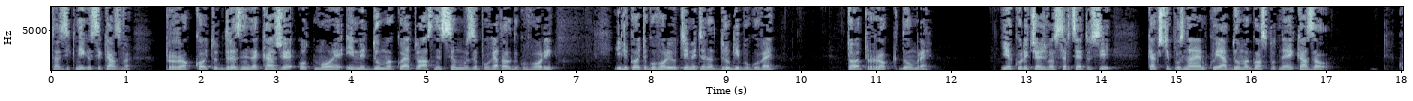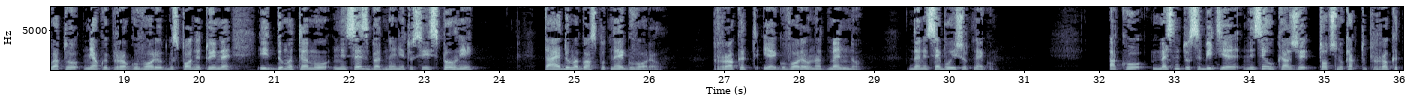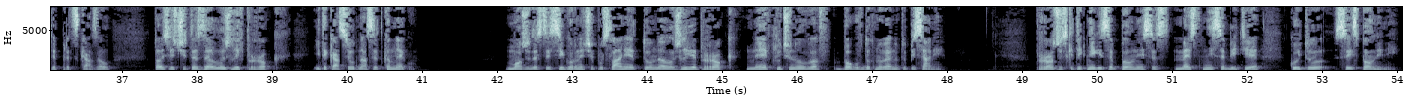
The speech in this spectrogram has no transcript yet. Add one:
тази книга се казва Пророк, който дръзне да каже от мое име дума, която аз не съм му заповядал да говори, или който говори от името на други богове, той е пророк да умре. И ако речеш в сърцето си, как ще познаем коя дума Господ не е казал? Когато някой пророк говори от Господнето име и думата му не се сбъдне, нито се изпълни, тая дума Господ не е говорил. Пророкът я е говорил надменно, да не се боиш от него. Ако местното събитие не се окаже точно както пророкът е предсказал, той се счита за лъжлив пророк и така се отнасят към него. Може да сте сигурни, че посланието на лъжливия пророк не е включено в боговдъхновеното писание. Пророческите книги са пълни с местни събития, които са изпълнени.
